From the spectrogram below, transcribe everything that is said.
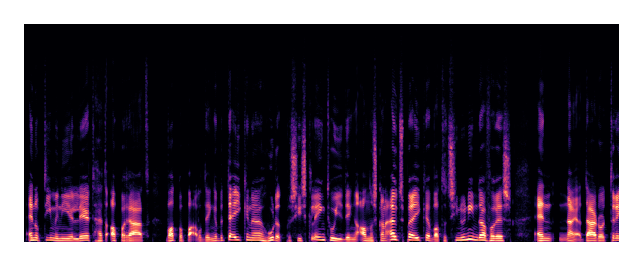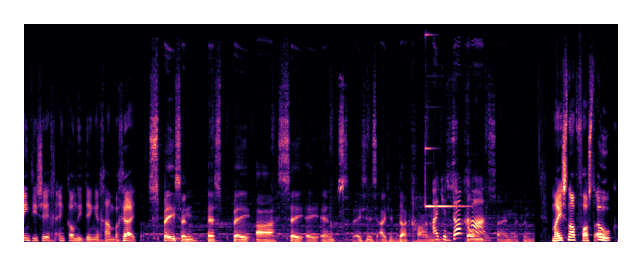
En op die manier leert het apparaat wat bepaalde dingen betekenen, hoe dat precies klinkt, hoe je dingen anders kan uitspreken, wat het synoniem daarvoor is. En nou ja, daardoor traint hij zich en kan die dingen gaan begrijpen. Spacen, S-P-A-C-E-N. Spacen is uit je dak gaan. Uit je dak gaan. zijn met een... Maar je snapt vast ook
